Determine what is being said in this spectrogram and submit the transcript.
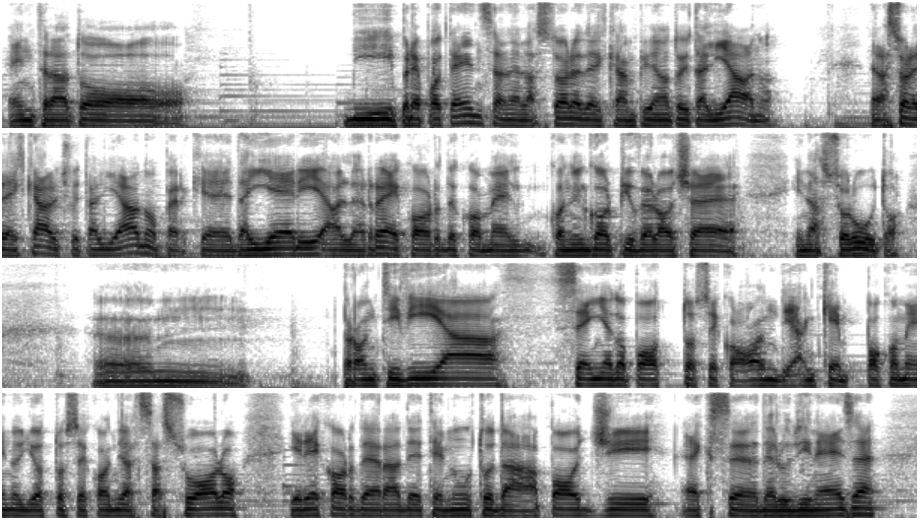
è entrato di prepotenza nella storia del campionato italiano, nella storia del calcio italiano perché da ieri ha il record il, con il gol più veloce in assoluto. Ehm, pronti via, segna dopo 8 secondi, anche poco meno di 8 secondi al Sassuolo, il record era detenuto da Poggi, ex dell'Udinese.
